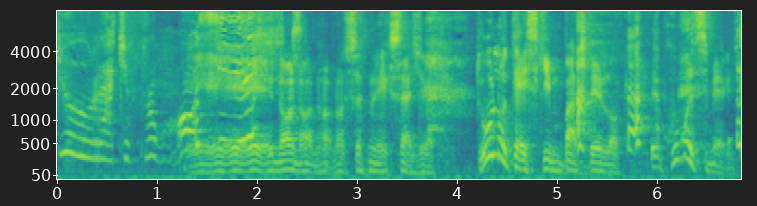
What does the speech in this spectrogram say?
Iura, ce frumos e! Nu, nu, nu, nu, să nu exagerăm Tu nu te-ai schimbat deloc. Cum îți mergi?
